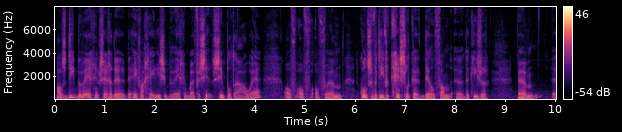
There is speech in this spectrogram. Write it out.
als die beweging, zeggen de, de evangelische beweging, om even simpel te houden, hè? of, of, of um, conservatieve christelijke deel van uh, de kiezer, um, uh,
